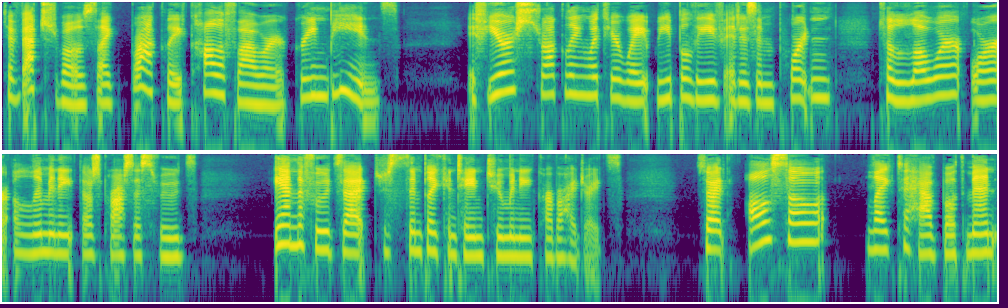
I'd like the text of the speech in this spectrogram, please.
to vegetables like broccoli, cauliflower, green beans? If you're struggling with your weight, we believe it is important to lower or eliminate those processed foods and the foods that just simply contain too many carbohydrates. So I'd also like to have both men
